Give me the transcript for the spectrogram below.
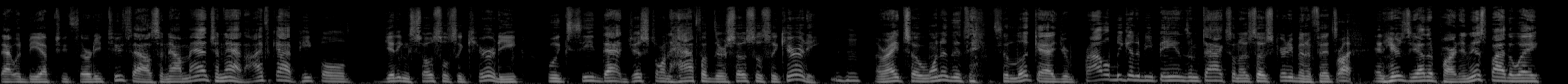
that would be up to 32,000. Now imagine that. I've got people getting social security who exceed that just on half of their social security. Mm-hmm. All right? So one of the things to look at, you're probably going to be paying some tax on those social security benefits. Right. And here's the other part. And this by the way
